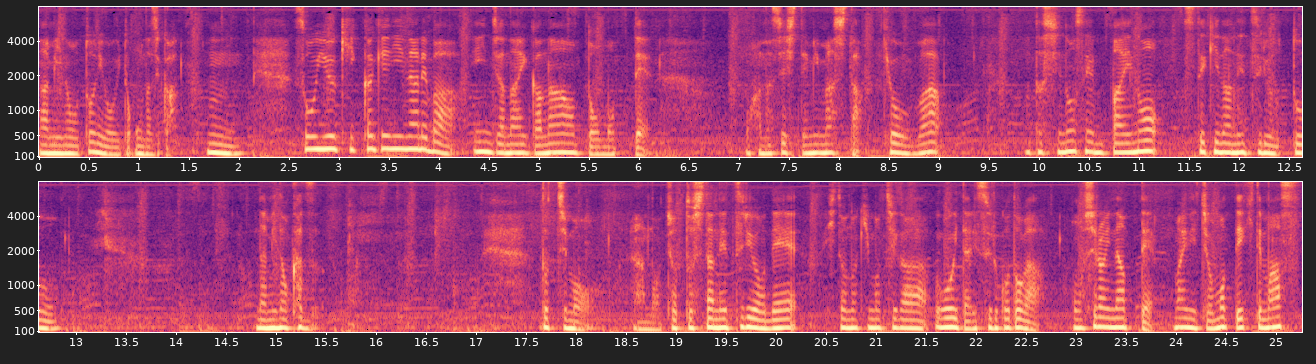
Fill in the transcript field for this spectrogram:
波の音においと同じか、うん、そういうきっかけになればいいんじゃないかなと思ってお話ししてみました。今日は私の先輩の素敵な熱量と波の数。どっちもあのちょっとした熱量で人の気持ちが動いたりすることが面白いなって毎日思って生きてます。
